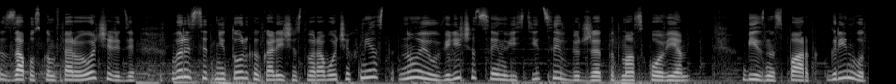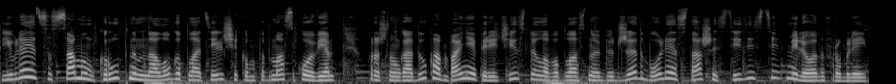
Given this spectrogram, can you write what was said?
С запуском второй очереди вырастет не только количество рабочих мест, но и увеличатся инвестиции в бюджет Подмосковья. Бизнес-парк Гринвуд является самым крупным налогоплательщиком Подмосковья. В прошлом году компания перечислила в областной бюджет более 160 миллионов рублей.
